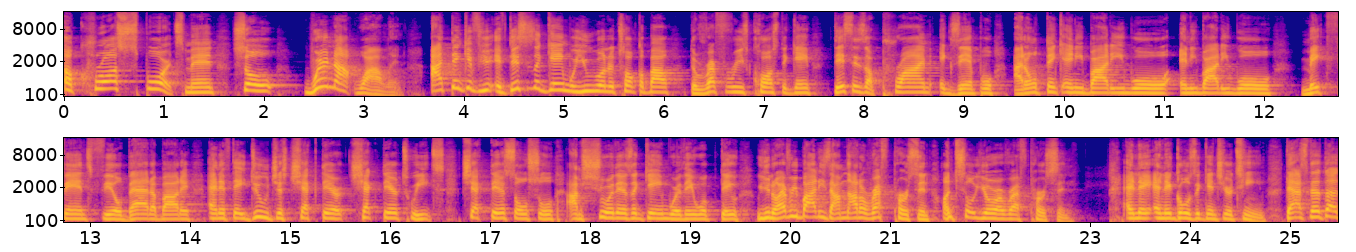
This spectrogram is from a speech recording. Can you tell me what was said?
Across sports, man. So we're not wilding. I think if you if this is a game where you want to talk about the referees cost the game, this is a prime example. I don't think anybody will anybody will make fans feel bad about it. And if they do, just check their check their tweets, check their social. I'm sure there's a game where they will they you know everybody's I'm not a ref person until you're a ref person. And they and it goes against your team. That's the, the,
